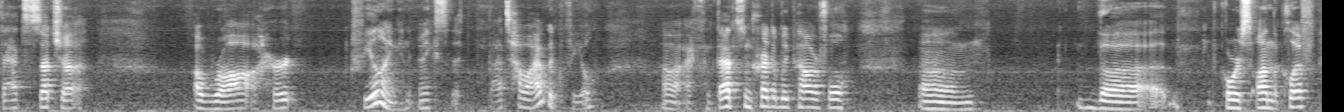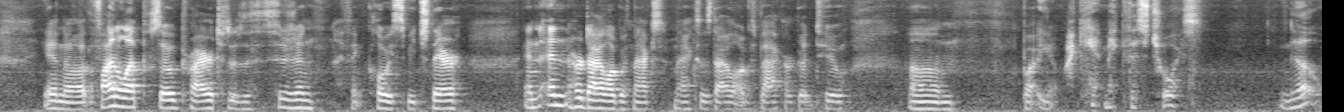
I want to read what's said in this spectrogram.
that's such a a raw, hurt feeling, and it makes it, that's how I would feel. Uh, I think that's incredibly powerful. Um, the, of course, on the cliff in uh, the final episode prior to the decision. I think Chloe's speech there, and and her dialogue with Max. Max's dialogues back are good too. Um, but you know, I can't make this choice. No,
